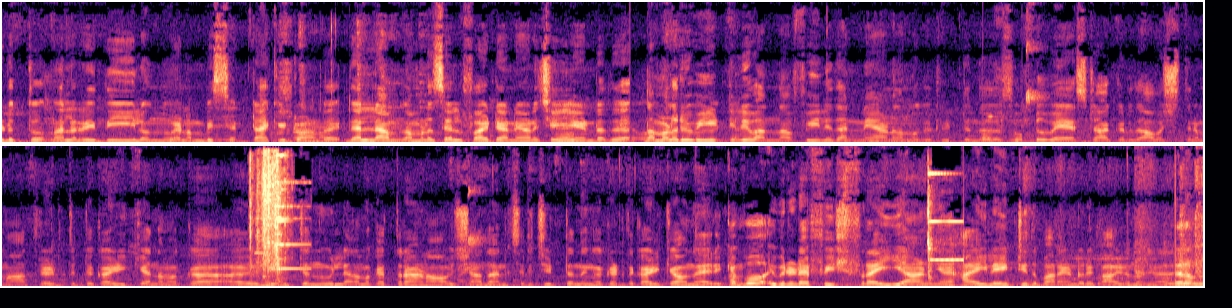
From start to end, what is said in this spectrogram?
എടുത്തു നല്ല രീതിയിൽ ഒന്ന് വിളമ്പി സെറ്റാക്കിയിട്ടുണ്ട്. ഇതെല്ലാം നമ്മൾ സെൽഫായിട്ട് തന്നെയാണ് ചെയ്യേണ്ടത്. നമ്മളൊരു വീട്ടിൽ വന്ന ഫീൽ തന്നെയാണ് നമുക്ക് കിട്ടുന്നത്. ഫുഡ് വേസ്റ്റ് ആക്കരുത്. ആവശ്യത്തിന് മാത്രം എടുത്തിട്ട് കഴിക്കുക. നമുക്ക് ലിമിറ്റ് ഒന്നുമില്ല. നമുക്ക് എത്രയാണോ ആവശ്യം അതനുസരിച്ചിട്ട് നിങ്ങൾക്ക് എടുത്ത് കഴിക്കാവുന്നതായിരിക്കും. അപ്പോൾ ഇവരുടെ ഫിഷ് ഫ്രൈ ആണ് ഞാൻ ഹൈലൈറ്റ് ചെയ്ത് പറയേണ്ട ഒരു കാര്യം എന്ന് പറഞ്ഞാൽ വെറും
